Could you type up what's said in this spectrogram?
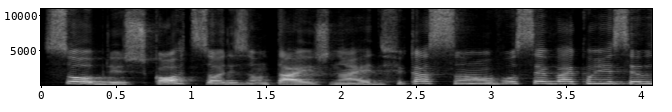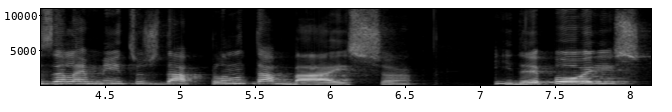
sobre os cortes horizontais na edificação, você vai conhecer os elementos da planta baixa. E depois,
